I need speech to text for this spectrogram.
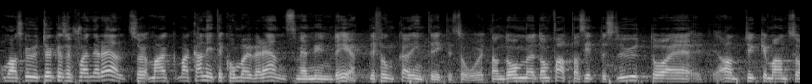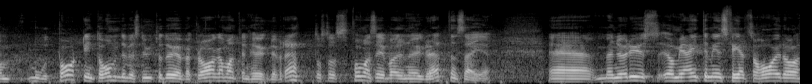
om man ska uttrycka sig generellt så man, man, kan inte komma överens med en myndighet. Det funkar inte riktigt så, utan de, de fattar sitt beslut och eh, är, tycker man som motpart inte om det beslutet, då överklagar man till en högre rätt och så får man se vad den högre rätten säger. Eh, men nu är det ju, om jag inte minns fel så har ju, då,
